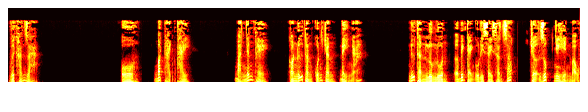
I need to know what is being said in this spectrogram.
với khán giả. Ô, bất hạnh thay. Bản nhân thể, có nữ thần cuốn chân đầy ngã. Nữ thần luôn luôn ở bên cạnh Odyssey săn sóc, trợ giúp như hiền mẫu.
